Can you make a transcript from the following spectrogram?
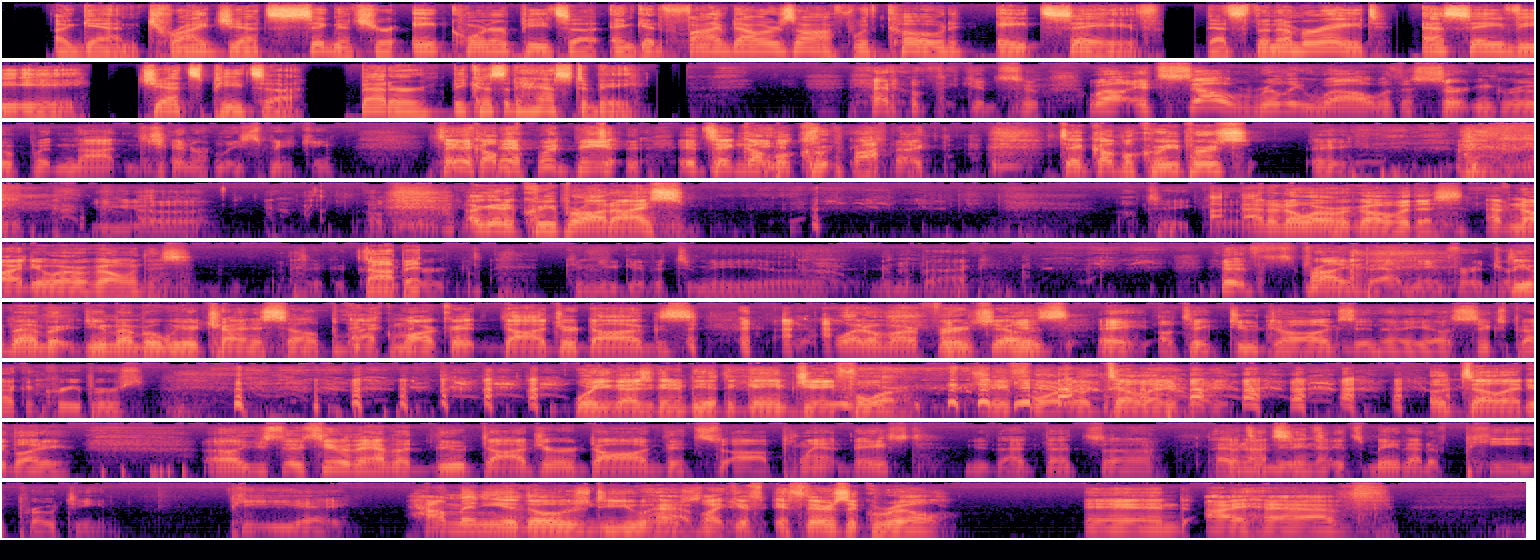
Again, try Jet's signature eight corner pizza and get $5 off with code 8SAVE. That's the number eight, S A V E. Jet's Pizza. Better because it has to be. I don't think it's so. Well, it sell really well with a certain group, but not generally speaking. Take a couple. it would be. It's a take a couple niche cre- product. take a couple creepers. Hey, you. Uh, I'll. I get a creeper on ice. I'll take. I don't know where we're going with this. I have no idea where we're going with this. Take a Stop it. Can you give it to me uh, in the back? it's probably a bad name for a drink. Do you remember? Do you remember we were trying to sell black market Dodger dogs? One of our first shows. Hey, I'll take two dogs and a uh, six pack of creepers. Where you guys going to be at the game? J four. J four. Don't tell anybody. Don't tell anybody. Uh, you see see where they have a new Dodger dog that's uh, plant based. That that's. Uh, I have that's not a- seen it's, it. It's made out of pea protein, PEA. How many of those do you have? Like, if if there's a grill, and I have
